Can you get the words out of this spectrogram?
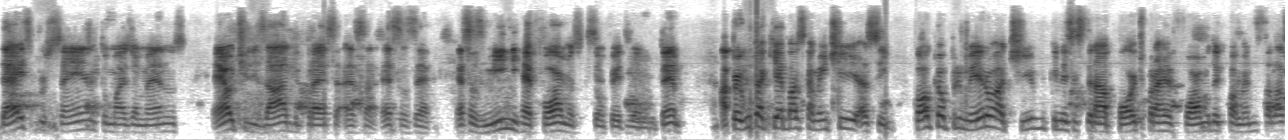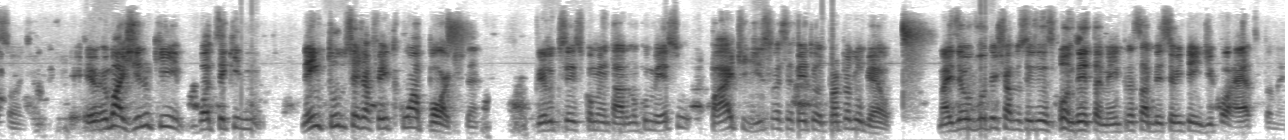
10% mais ou menos é utilizado para essa, essa, essas, é, essas mini reformas que são feitas ao longo do tempo? A pergunta aqui é basicamente assim: qual que é o primeiro ativo que necessitará aporte para a reforma do equipamento de instalações? Eu, eu imagino que pode ser que nem tudo seja feito com aporte, né? Pelo que vocês comentaram no começo, parte disso vai ser feito pelo próprio aluguel. Mas eu vou deixar vocês responder também para saber se eu entendi correto também.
